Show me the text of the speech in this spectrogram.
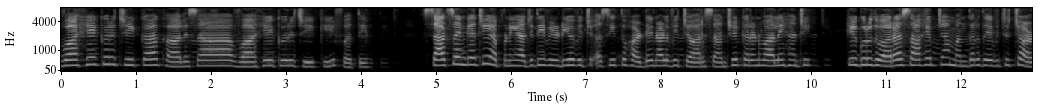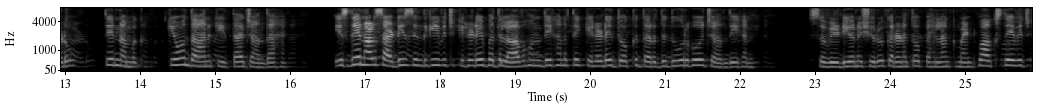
ਵਾਹਿਗੁਰੂ ਜੀ ਕਾ ਖਾਲਸਾ, ਵਾਹਿਗੁਰੂ ਜੀ ਕੀ ਫਤਿਹ। ਸਾਧ ਸੰਗਤ ਜੀ, ਆਪਣੀ ਅੱਜ ਦੀ ਵੀਡੀਓ ਵਿੱਚ ਅਸੀਂ ਤੁਹਾਡੇ ਨਾਲ ਵਿਚਾਰ ਸਾਂਝੇ ਕਰਨ ਵਾਲੇ ਹਾਂ ਜੀ ਕਿ ਗੁਰਦੁਆਰਾ ਸਾਹਿਬ ਜਾਂ ਮੰਦਿਰ ਦੇ ਵਿੱਚ ਝਾੜੂ ਤੇ ਨਮਕ ਕਿਉਂ ਦਾਨ ਕੀਤਾ ਜਾਂਦਾ ਹੈ? ਇਸ ਦੇ ਨਾਲ ਸਾਡੀ ਜ਼ਿੰਦਗੀ ਵਿੱਚ ਕਿਹੜੇ ਬਦਲਾਵ ਹੁੰਦੇ ਹਨ ਤੇ ਕਿਹੜੇ ਦੁੱਖ ਦਰਦ ਦੂਰ ਹੋ ਜਾਂਦੇ ਹਨ? ਸੋ ਵੀਡੀਓ ਨੂੰ ਸ਼ੁਰੂ ਕਰਨ ਤੋਂ ਪਹਿਲਾਂ ਕਮੈਂਟ ਬਾਕਸ ਦੇ ਵਿੱਚ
